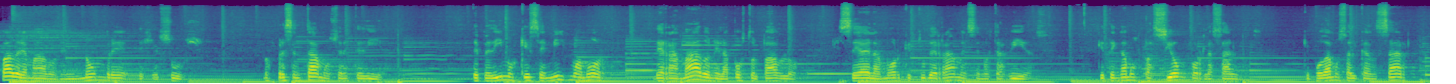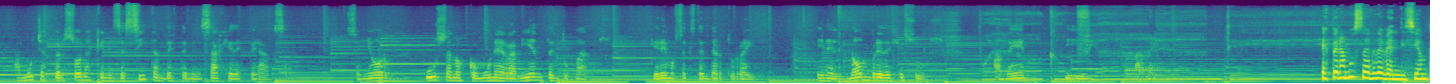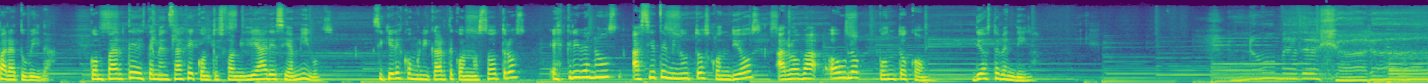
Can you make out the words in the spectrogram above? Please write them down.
Padre amado, en el nombre de Jesús, nos presentamos en este día. Te pedimos que ese mismo amor derramado en el apóstol Pablo sea el amor que tú derrames en nuestras vidas, que tengamos pasión por las almas, que podamos alcanzar a muchas personas que necesitan de este mensaje de esperanza. Señor, úsanos como una herramienta en tus manos. Queremos extender tu reino. En el nombre de Jesús. Amén y amén. Esperamos ser de bendición para tu vida. Comparte este mensaje con tus familiares y amigos. Si quieres comunicarte con nosotros, escríbenos a 7 minutos con Dios Dios te bendiga. No me dejará.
